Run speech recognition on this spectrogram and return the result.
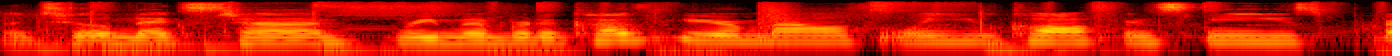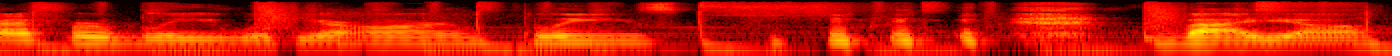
Until next time, remember to cover your mouth when you cough and sneeze, preferably with your arm, please. Bye, y'all.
